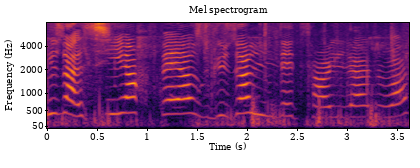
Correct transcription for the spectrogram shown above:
Güzel siyah beyaz güzel detaylar var.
